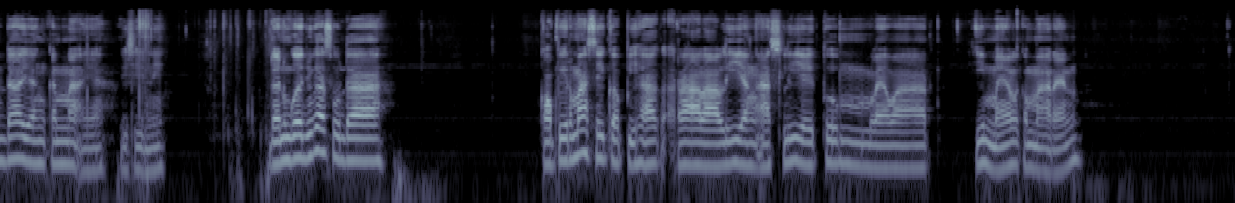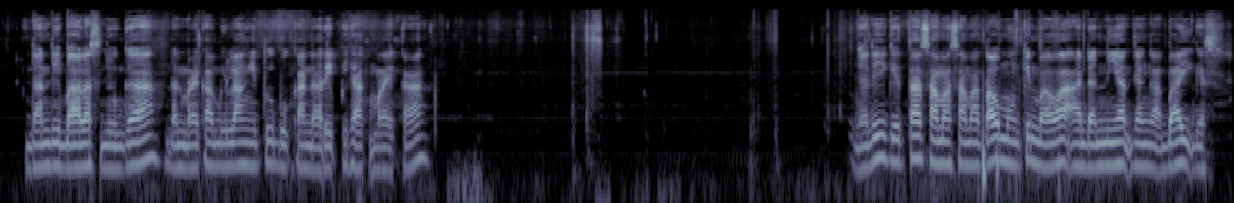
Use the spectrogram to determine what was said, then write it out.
ada yang kena ya di sini. Dan gue juga sudah konfirmasi ke pihak Ralali yang asli yaitu lewat email kemarin. Dan dibalas juga dan mereka bilang itu bukan dari pihak mereka. Jadi kita sama-sama tahu mungkin bahwa ada niat yang nggak baik guys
